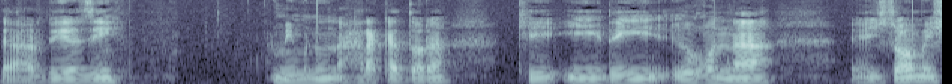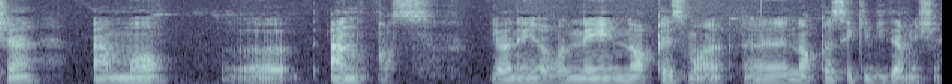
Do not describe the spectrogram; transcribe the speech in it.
در هردوی ازی میم و نون حرکت داره که ای دی غنه اجرا میشه اما انقص. یعنی غنه ناقص ناقصی که دیده میشه.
